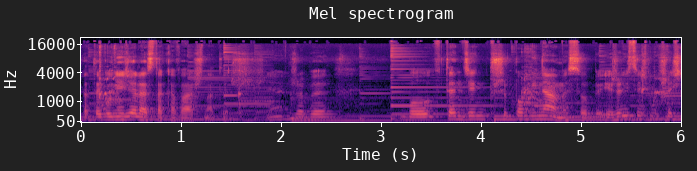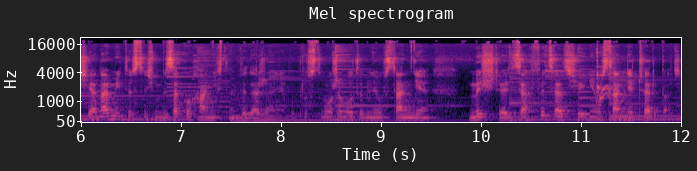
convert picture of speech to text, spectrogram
Dlatego niedziela jest taka ważna też, nie? żeby bo w ten dzień przypominamy sobie, jeżeli jesteśmy chrześcijanami, to jesteśmy zakochani w tym wydarzeniu. Po prostu możemy o tym nieustannie myśleć, zachwycać się i nieustannie czerpać.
